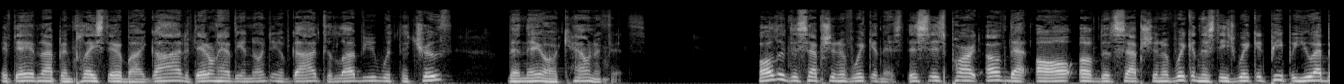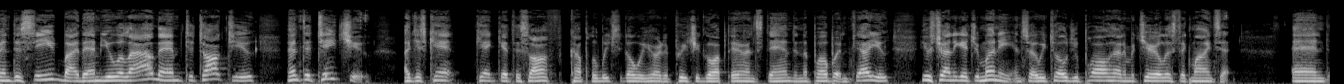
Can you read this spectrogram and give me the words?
if they have not been placed there by God, if they don't have the anointing of God to love you with the truth, then they are counterfeits. All the deception of wickedness. This is part of that. All of the deception of wickedness. These wicked people. You have been deceived by them. You allow them to talk to you and to teach you. I just can't can't get this off. A couple of weeks ago, we heard a preacher go up there and stand in the pulpit and tell you he was trying to get your money, and so he told you Paul had a materialistic mindset, and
